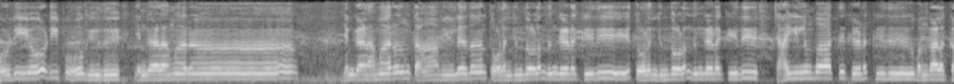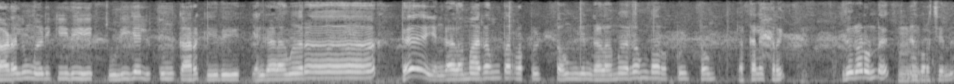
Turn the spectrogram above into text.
ஓடி ஓடி போகுது. எங்கள் அமரம் எங்கள் அமரம் தாவில தான் தொலைஞ்சும் தொலைந்தும் கிடக்குது தொலைஞ்சும் தொலைந்தும் கிடக்குது. சாயிலும் பார்த்து கிடக்குது வங்காள கடலும் அடிக்குது சுழியலுட்டும் கறக்குது. எங்கள் அமரம் ஏ எங்கள மரம் பரப்பிட்டோம் எங்கள மரம் பரப்பிட்டோம். கற்கலைத்துறை. ഇത് ഒരുപാടുണ്ട് ഞാൻ കുറച്ച് തന്നെ?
